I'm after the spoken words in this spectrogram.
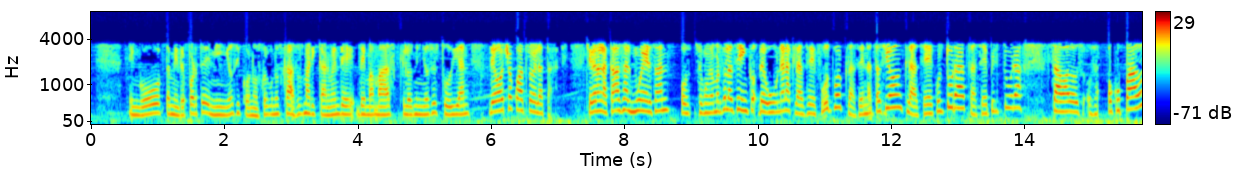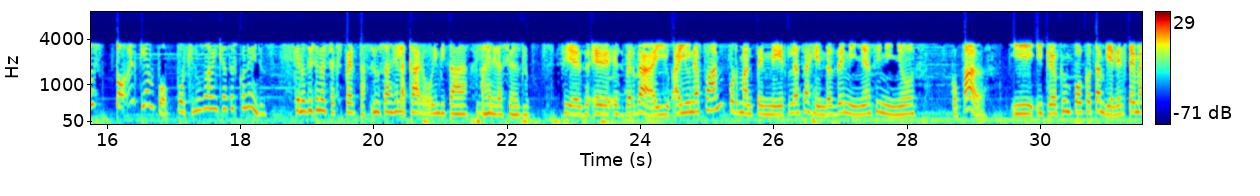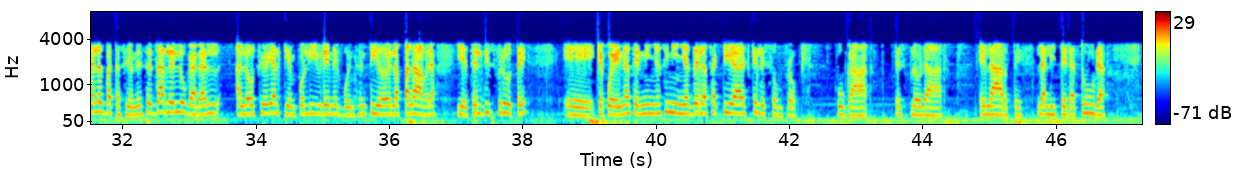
Tengo también reporte de niños y conozco algunos casos, Mari Carmen, de, de mamás que los niños estudian de 8 a 4 de la tarde. Llegan a la casa, almuerzan, o segundo almuerzo a las 5, de una a la clase de fútbol, clase de natación, clase de cultura, clase de pintura, sábados, o sea, ocupados todo el tiempo, porque no saben qué hacer con ellos. ¿Qué nos dice nuestra experta, Luz Ángela Caro, invitada a Generaciones Blue? Sí, es, eh, es verdad. Hay, hay un afán por mantener las agendas de niñas y niños copadas. Y, y creo que un poco también el tema de las vacaciones es darle lugar al, al ocio y al tiempo libre en el buen sentido de la palabra y es el disfrute eh, que pueden hacer niños y niñas de las actividades que les son propias. Jugar, explorar el arte, la literatura.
